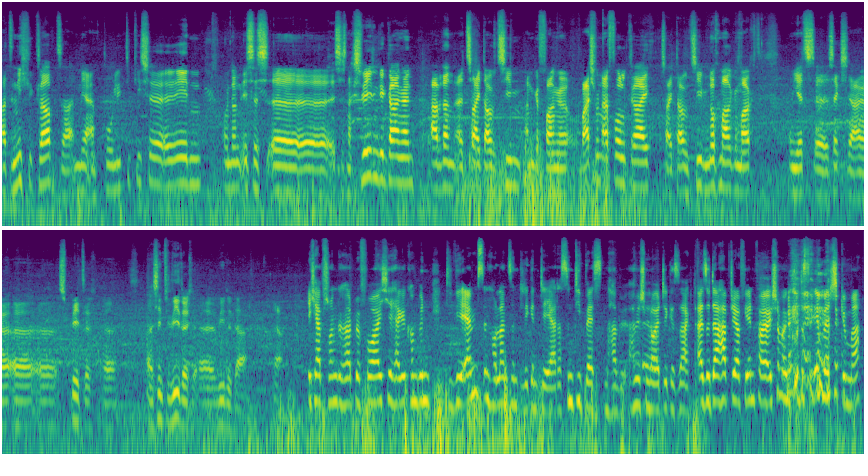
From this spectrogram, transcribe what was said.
Hatte nicht geklappt, da hatten wir ein politische Reden. Und dann ist es, äh, ist es nach Schweden gegangen. Aber dann äh, 2007 angefangen, war schon erfolgreich. 2007 nochmal gemacht. Und jetzt, äh, sechs Jahre äh, äh, später, äh, äh, sind wir wieder, äh, wieder da. Ja. Ich habe schon gehört, bevor ich hierher gekommen bin, die WMs in Holland sind legendär. Das sind die besten, haben, haben mir schon Ja. Leute gesagt. Also da habt ihr auf jeden Fall euch schon mal ein gutes Image gemacht.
